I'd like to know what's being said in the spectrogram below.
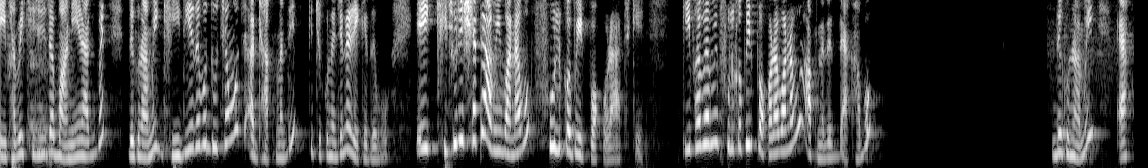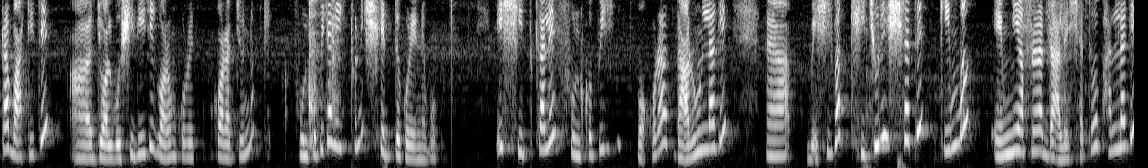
এইভাবে খিচুড়িটা বানিয়ে রাখবেন। দেখুন, আমি ঘি দিয়ে দেবো দু চামচ আর ঢাকনা দিয়ে কিছুক্ষণের জন্য রেখে দেবো। এই খিচুড়ির সাথে আমি বানাবো ফুলকপির পকোড়া আজকে। কীভাবে আমি ফুলকপির পকোড়া বানাবো আপনাদের দেখাবো। দেখুন, আমি একটা বাটিতে জল বসিয়ে দিয়েছি গরম করে, করার জন্য। ফুলকপিটাকে একটুখানি সেদ্ধ করে নেব। এই শীতকালে ফুলকপির পকোড়া দারুণ লাগে। বেশিরভাগ খিচুড়ির সাথে কিংবা এমনি আপনারা ডালের সাথেও ভালো লাগে,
